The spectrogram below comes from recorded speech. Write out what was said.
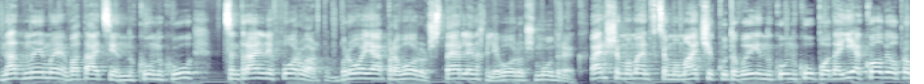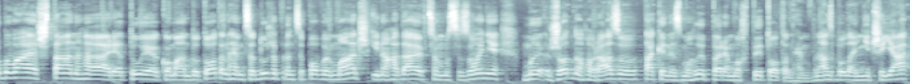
Над ними в атаці Нкунку, центральний форвард, Броя, праворуч Стерлінг, ліворуч Мудрик. Перший момент в цьому матчі кутовий Нкунку подає. Колвіл пробиває штанга, рятує команду Тоттенгем. Це дуже принциповий матч. І нагадаю, в цьому сезоні ми жодного разу так і не змогли перемогти Тоттенгем. В нас була нічия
